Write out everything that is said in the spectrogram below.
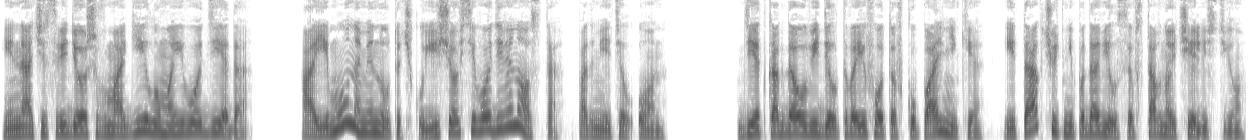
иначе сведешь в могилу моего деда. А ему, на минуточку, еще всего девяносто», — подметил он. «Дед, когда увидел твои фото в купальнике, и так чуть не подавился вставной челюстью».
